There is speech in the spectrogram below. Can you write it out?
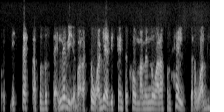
på ett visst sätt. Alltså, då ställer vi ju bara frågor. Vi ska inte komma med några som helst råd.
